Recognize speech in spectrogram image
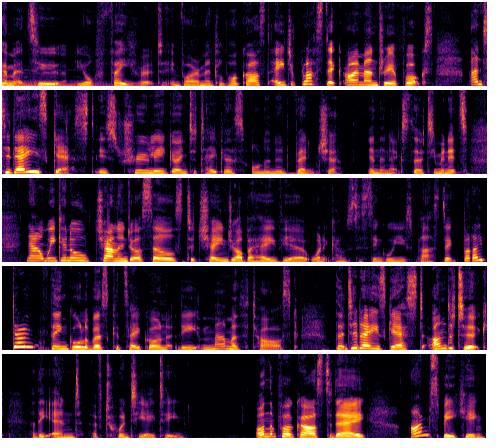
welcome to your favourite environmental podcast, Age of Plastic. I'm Andrea Fox, and today's guest is truly going to take us on an adventure in the next 30 minutes. Now, we can all challenge ourselves to change our behaviour when it comes to single use plastic, but I don't think all of us could take on the mammoth task that today's guest undertook at the end of 2018. On the podcast today, I'm speaking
